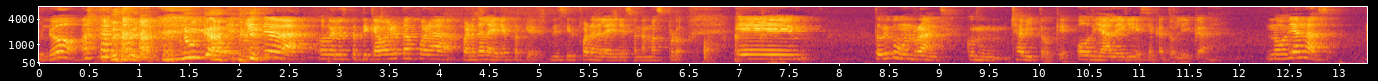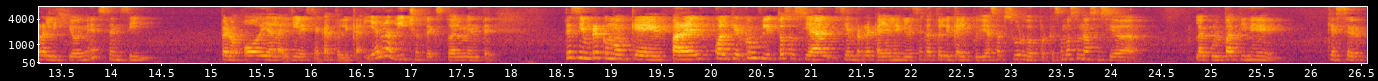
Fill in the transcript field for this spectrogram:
No. Nunca. Es que te va. O sea, les platicaba ahorita fuera, fuera del aire, porque decir fuera del aire suena más pro. Eh, tuve como un rant con un chavito que odia a la iglesia católica. No odia las religiones en sí, pero odia a la iglesia católica. Y él lo ha dicho textualmente. De siempre como que para él cualquier conflicto social siempre recae en la iglesia católica y pues ya es absurdo porque somos una sociedad. La culpa tiene que ser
